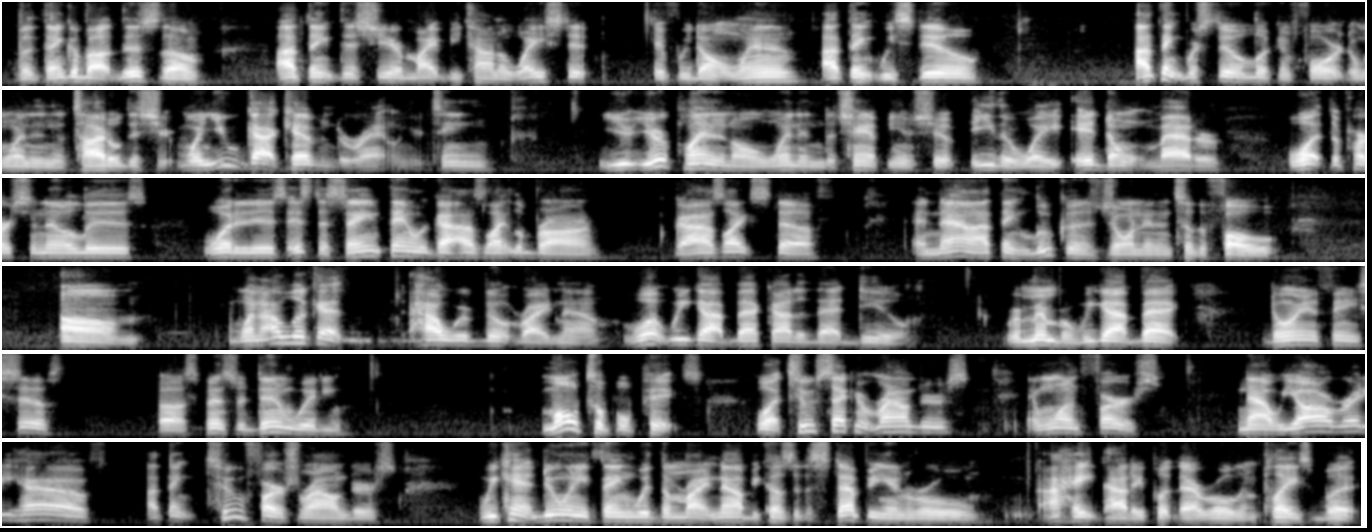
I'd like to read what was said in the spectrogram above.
But think about this though. I think this year might be kind of wasted if we don't win. I think we still I think we're still looking forward to winning the title this year. When you got Kevin Durant on your team, you, you're planning on winning the championship either way. It don't matter what the personnel is, what it is. It's the same thing with guys like LeBron, guys like Steph, and now I think Luka is joining into the fold. Um, when I look at how we're built right now, what we got back out of that deal. Remember, we got back Dorian Finney-Smith, uh, Spencer Dinwiddie, multiple picks. What two second rounders and one first. Now we already have, I think, two first rounders. We can't do anything with them right now because of the Stepien rule. I hate how they put that rule in place, but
